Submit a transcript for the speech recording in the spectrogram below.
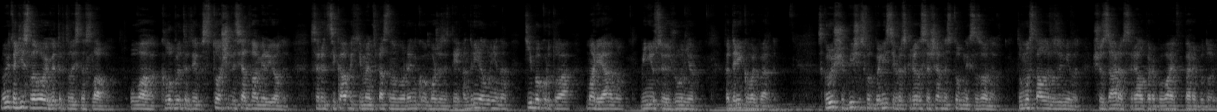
Ну і тоді Славові витратились на славу. Увага! Клуб витратив 162 мільйони. Серед цікавих імен в трансферному ринку може зайти Андрія Луніна, Тібо Куртуа, Маріано, Вінюсio Жуніор, Федеріко Вальверде. Скажу, що більшість футболістів розкрилися ще в наступних сезонах, тому стало зрозуміло, що зараз Реал перебуває в перебудові.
